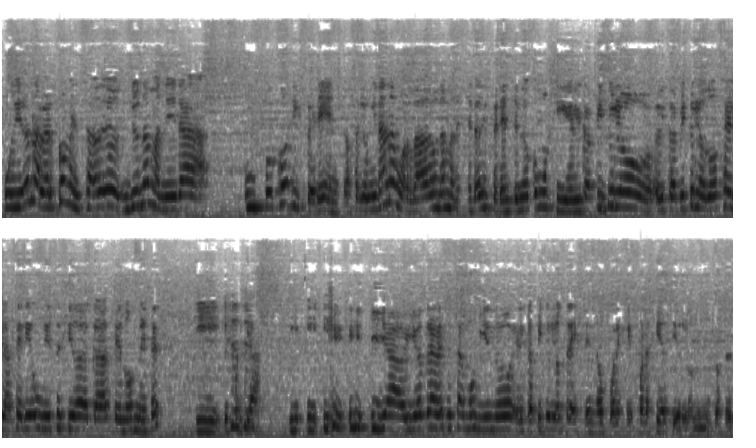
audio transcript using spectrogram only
pudieron haber comenzado de, una manera un poco diferente, o sea, lo hubieran abordado de una manera diferente, no como si el capítulo el capítulo 12 de la serie hubiese sido de acá hace dos meses y, y pues ya, y, y, y, ya, y otra vez estamos viendo el capítulo 13, ¿no? Por, ejemplo, por así decirlo. Entonces,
